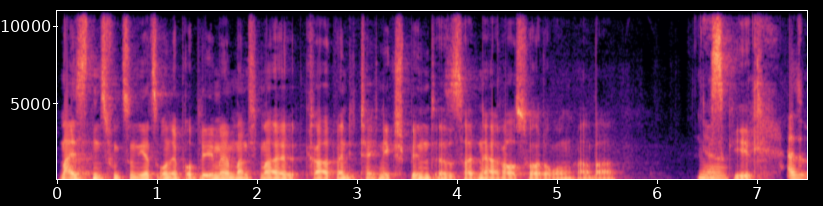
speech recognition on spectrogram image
Meistens funktioniert es ohne Probleme, manchmal, gerade wenn die Technik spinnt, ist es halt eine Herausforderung, aber ja. es geht. Also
